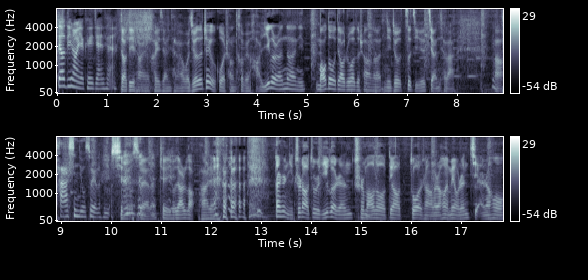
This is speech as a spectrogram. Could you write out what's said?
掉地上也可以捡起来。掉地上也可以捡起来，我觉得这个过程特别好。一个人呢，你毛豆掉桌子上了，你就自己捡起来，啊，啪，心就碎了是吗？心就碎了，这有点冷啊，这 但是你知道，就是一个人吃毛豆掉桌子上了，然后也没有人捡，然后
